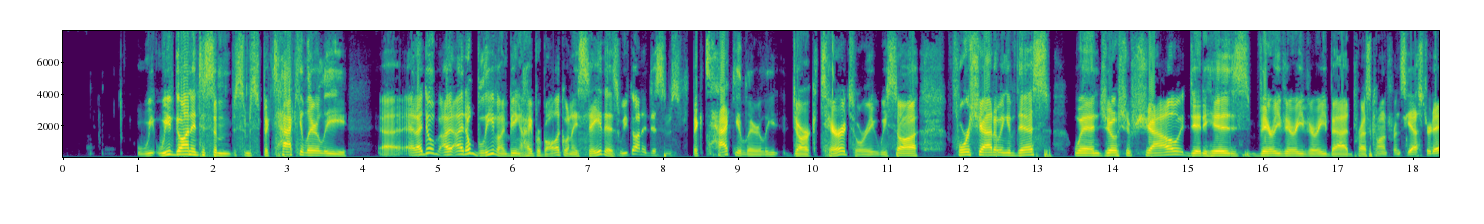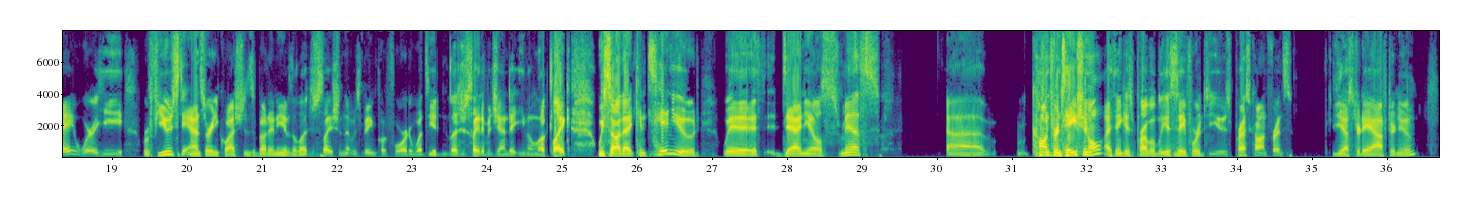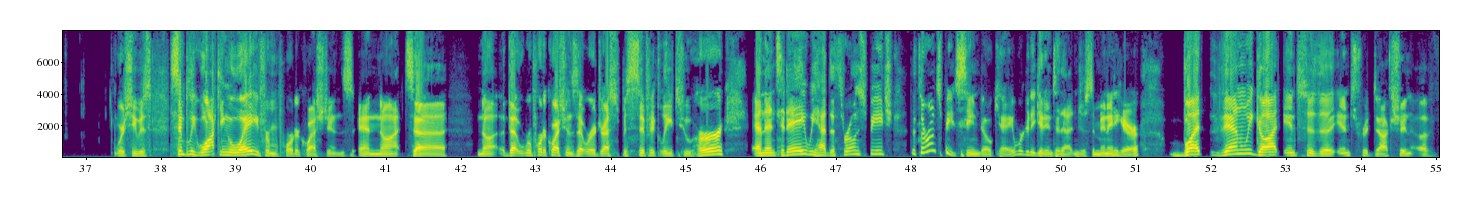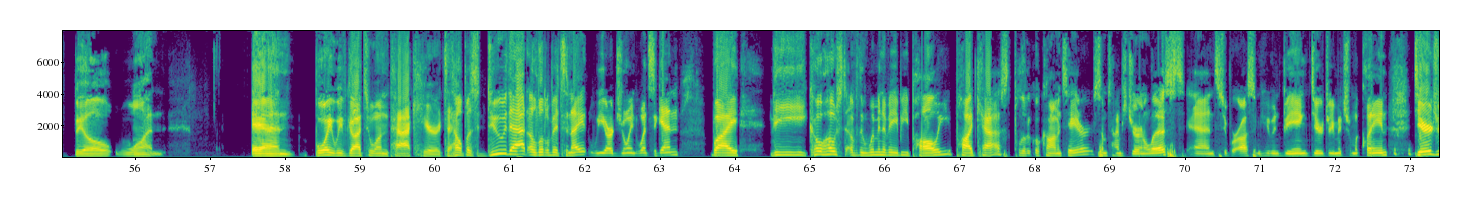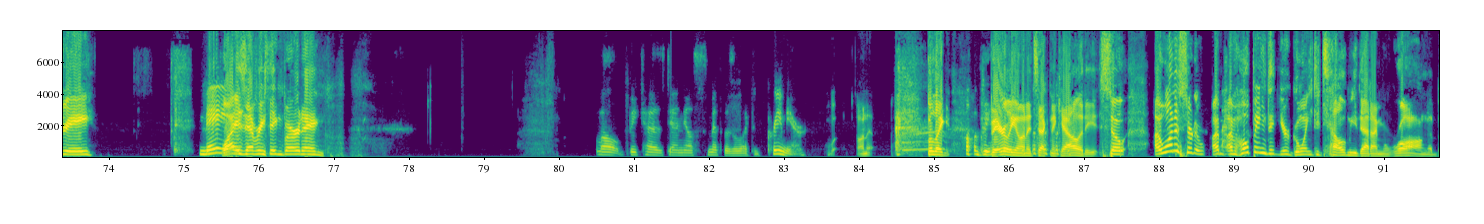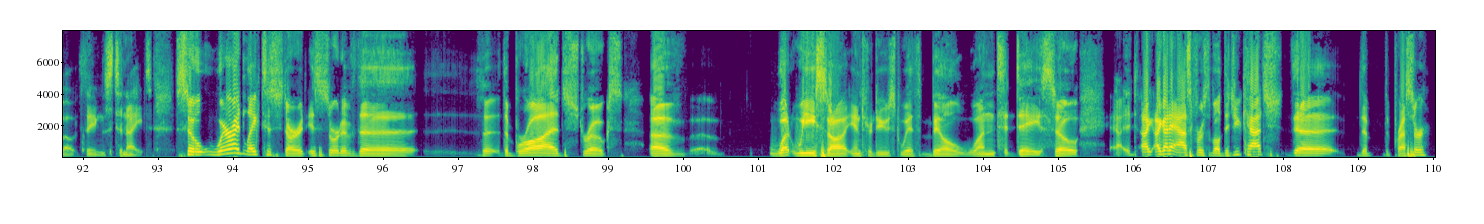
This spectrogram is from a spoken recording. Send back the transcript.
we we've gone into some some spectacularly uh, and I don't I, I, don't believe I'm being hyperbolic when I say this. We've gone into some spectacularly dark territory. We saw foreshadowing of this when Joseph Schow did his very, very, very bad press conference yesterday, where he refused to answer any questions about any of the legislation that was being put forward or what the legislative agenda even looked like. We saw that continued with Danielle Smith's uh, confrontational, I think is probably a safe word to use, press conference yesterday afternoon where she was simply walking away from reporter questions and not uh, not that reporter questions that were addressed specifically to her. And then today we had the throne speech. The throne speech seemed okay. We're going to get into that in just a minute here. But then we got into the introduction of Bill 1. And boy, we've got to unpack here. To help us do that a little bit tonight, we are joined once again by the co-host of the Women of AB Poly podcast, political commentator, sometimes journalist, and super awesome human being, Deirdre Mitchell MacLean. Deirdre, May. why is everything burning? Well, because Danielle Smith was elected premier. On but like Obviously. barely on a technicality. So I want to sort of, I'm, I'm, hoping that you're going to tell me that I'm wrong about things tonight. So where I'd like to start is sort of the the the broad strokes of. Uh, what we saw introduced with Bill One today. So, I, I got to ask first of all, did you catch the the the presser?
